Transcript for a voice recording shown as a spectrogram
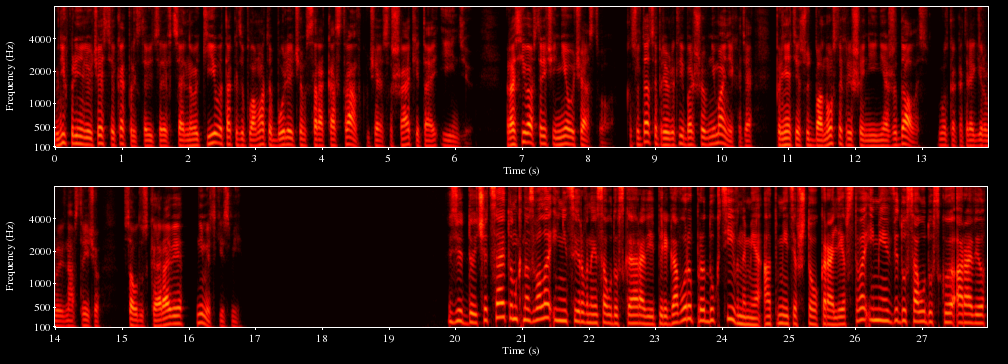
В них приняли участие как представители официального Киева, так и дипломаты более чем 40 стран, включая США, Китай и Индию. Россия во встрече не участвовала. Консультации привлекли большое внимание, хотя принятие судьбоносных решений не ожидалось. Вот как отреагировали на встречу в Саудовской Аравии немецкие СМИ. Süddeutsche Zeitung назвала инициированные Саудовской Аравией переговоры продуктивными, отметив, что королевство, имея в виду Саудовскую Аравию,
